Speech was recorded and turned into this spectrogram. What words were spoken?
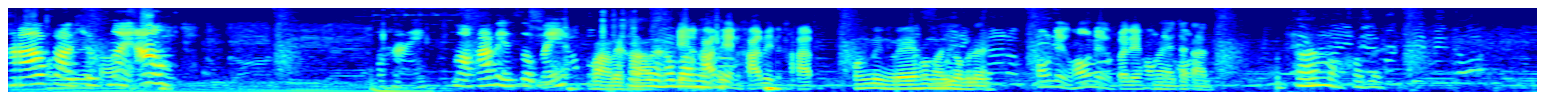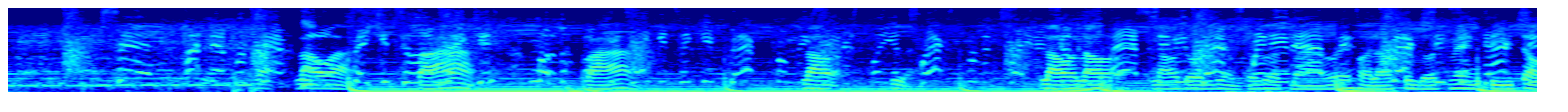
ครับฝากชุบหน่อยเอ้า หายหมอครับเห็นศพไหมวางเลยครับเห็นครับเห็นครับเห็นครับ ห้องหนึ่งเลยห้องหนึ่งเลยห้องหนึ่งห้องหนึ่งไปเลยห้องหนึ่งจัดการอ่าหมอครับเลยเราอะฟ้าฟ้าเราเราเราเราโดนเหลี่ยมตำรวจมาเว้ยพอเราขึ้นรถแม่งตีจ่อ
